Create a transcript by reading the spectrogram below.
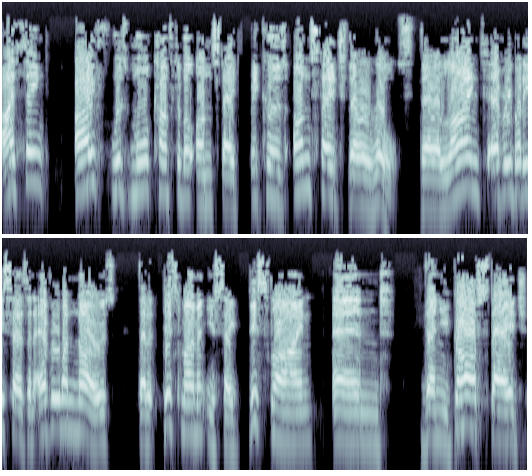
I think I was more comfortable on stage because on stage there are rules. There are lines everybody says and everyone knows that at this moment you say this line and then you go off stage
